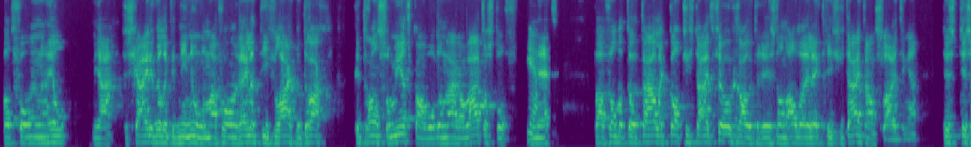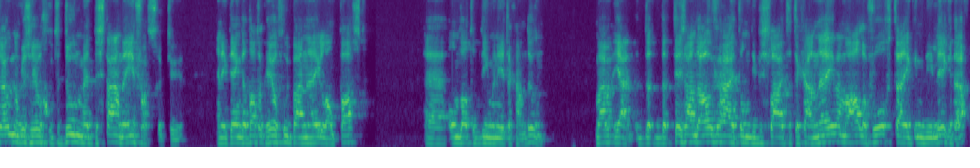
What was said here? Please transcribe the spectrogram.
Wat voor een heel, ja, bescheiden wil ik het niet noemen, maar voor een relatief laag bedrag getransformeerd kan worden naar een waterstofnet. Waarvan de totale capaciteit veel groter is dan alle elektriciteitsaansluitingen. Dus het is ook nog eens heel goed te doen met bestaande infrastructuur. En ik denk dat dat ook heel goed bij Nederland past, uh, om dat op die manier te gaan doen. Maar ja, het is aan de overheid om die besluiten te gaan nemen, maar alle voortekenen die liggen daar.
